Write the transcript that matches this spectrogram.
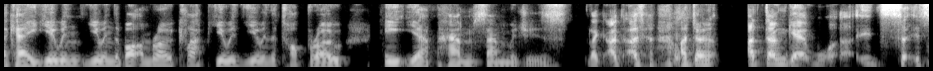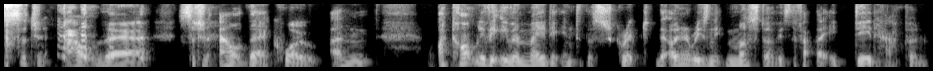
Okay, you in you in the bottom row, clap. You in you in the top row, eat your ham sandwiches. Like I, I, I don't. I don't get what it's. It's such an out there, such an out there quote, and I can't believe it even made it into the script. The only reason it must have is the fact that it did happen.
